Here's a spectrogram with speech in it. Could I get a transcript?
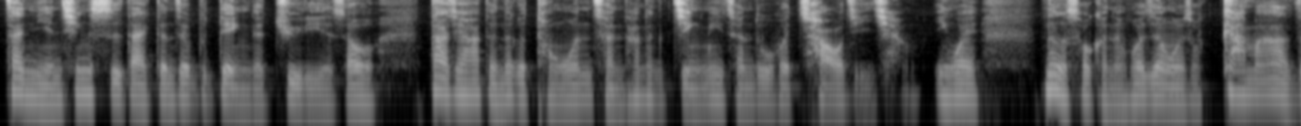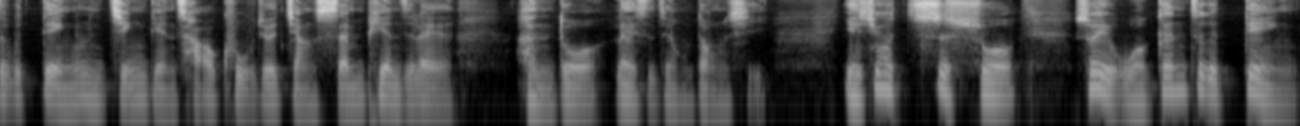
在年轻世代跟这部电影的距离的时候，大家的那个同温层，它那个紧密程度会超级强，因为那个时候可能会认为说，干嘛的这部电影那么经典、超酷，就是讲神片之类的，很多类似这种东西。也就是说，所以我跟这个电影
